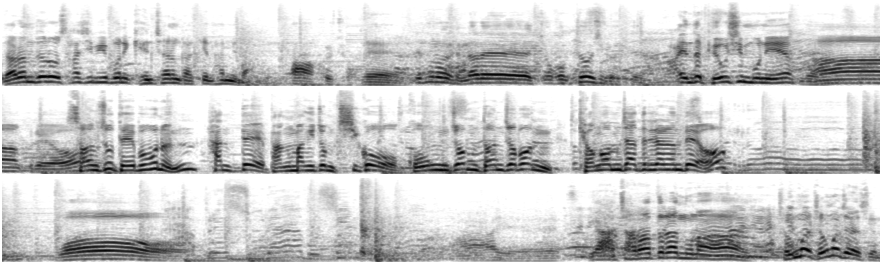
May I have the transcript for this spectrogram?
나름대로 42번이 괜찮은 것 같긴 합니다. 아 그렇죠. 네. 일본어 옛날에 조금 배우신 것 같아요. 아, 근데 배우신 분이에요? 아, 그래요? 선수 대부분은 한때 방망이 좀 치고 공 좀 던져본 경험자들이라는데요. 와. 야, 잘하더라, 누나. 정말, 정말 잘했어요.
